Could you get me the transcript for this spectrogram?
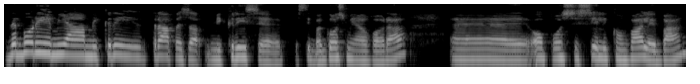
δεν μπορεί μια μικρή τράπεζα, μικρή σε, στην παγκόσμια αγορά, ε, όπως η Silicon Valley Bank,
